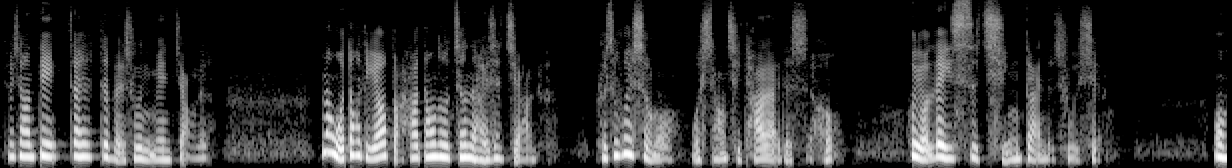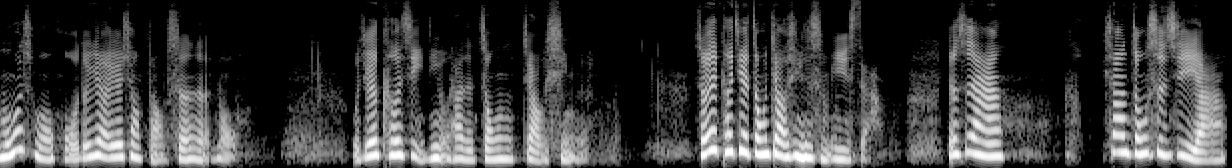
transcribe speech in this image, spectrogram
就像电在这本书里面讲的。那我到底要把它当做真的还是假的？可是为什么我想起他来的时候，会有类似情感的出现？我们为什么活得越来越像仿生人哦？”我觉得科技已经有它的宗教性了。所谓科技的宗教性是什么意思啊？就是啊，像中世纪啊，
